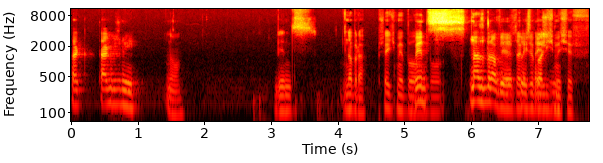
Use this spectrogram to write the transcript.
tak, tak brzmi. No. Więc... Dobra, przejdźmy, bo... Więc bo na zdrowie Zagrzebaliśmy się w,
